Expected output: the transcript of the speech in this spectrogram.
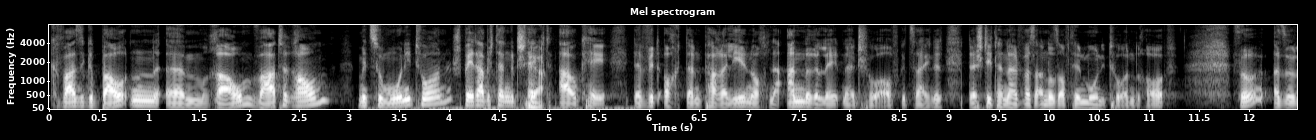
quasi gebauten ähm, Raum, Warteraum mit so Monitoren. Später habe ich dann gecheckt, Ja. ah, okay, da wird auch dann parallel noch eine andere Late-Night-Show aufgezeichnet. Da steht dann halt was anderes auf den Monitoren drauf. So, also,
